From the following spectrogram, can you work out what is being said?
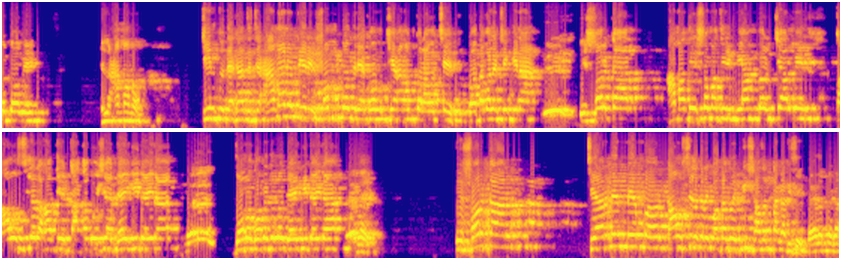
করতে হবে? আমানত। কিন্তু দেখা যাচ্ছে যে আমানতের সম্পদের এখন খেয়ানত করা হচ্ছে। কথা বলেন ঠিক কিনা? সরকার আমাদের সমাজের মেম্বার চেয়ারম্যান কাউন্সিলর হাতে টাকা পয়সা দেয় কি দেয় না? জনগণের জন্য দেয় কি দেয় না? সরকার চেয়ারম্যান মেম্বার কাউন্সিলরের কথা করে বিশ হাজার টাকা দিছে। টাকা?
